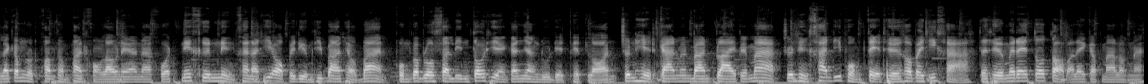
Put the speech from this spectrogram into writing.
และกำหนดความสัมพันธ์ของเราในอนาคต นี่คืนหนึ่งขณะที่ออกไปดื่มที่บาร์แถวบ้าน ผมกับโรซาลินโต้เถียงกันอย่างดูเด็ดเผ็ดร้อน จนเหตุการณ์มันบานปลายไปมาก จนถึงขั้นที่ผมเตะเธอเข้าไปที่ขา แต่เธอไม่ได้โต้ตอบอะไรกลับมาหรอกนะ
